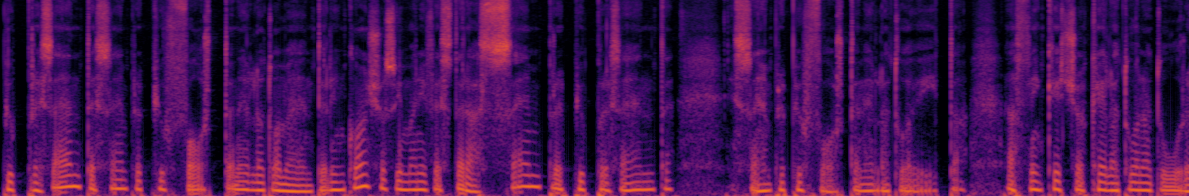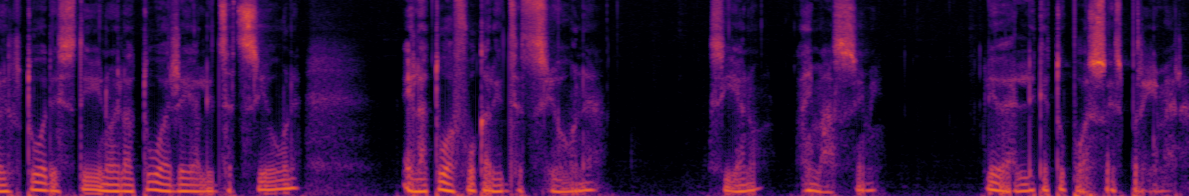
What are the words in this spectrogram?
più presente, sempre più forte nella tua mente. L'inconscio si manifesterà sempre più presente e sempre più forte nella tua vita, affinché ciò che è la tua natura, il tuo destino e la tua realizzazione e la tua focalizzazione siano ai massimi livelli che tu possa esprimere.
